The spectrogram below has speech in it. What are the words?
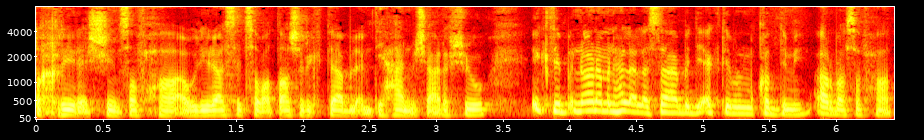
تقرير 20 صفحة أو دراسة 17 كتاب لامتحان مش عارف شو اكتب إنه أنا من هلأ لساعة بدي أكتب المقدمة أربع صفحات.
